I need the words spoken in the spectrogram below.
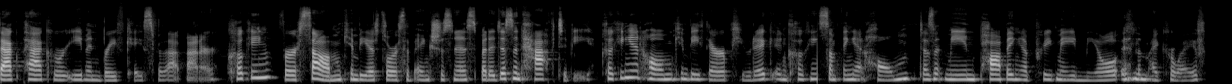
backpack, or even briefcase for that matter. Cooking, for some, can be a source of anxiousness, but it doesn't have to be. Cooking at home can be therapeutic, and cooking something at home doesn't mean popping a pre made meal in the microwave.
